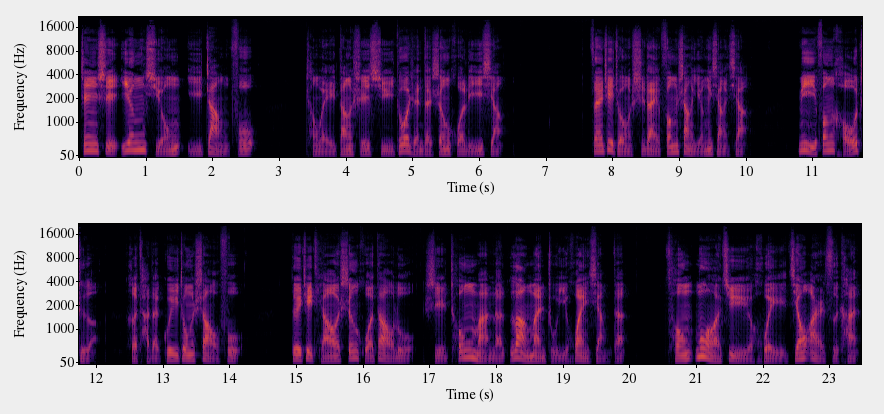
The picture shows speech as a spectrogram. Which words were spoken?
真是英雄一丈夫，成为当时许多人的生活理想。在这种时代风尚影响下，觅封侯者和他的闺中少妇。对这条生活道路是充满了浪漫主义幻想的。从末句“悔交”二字看，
